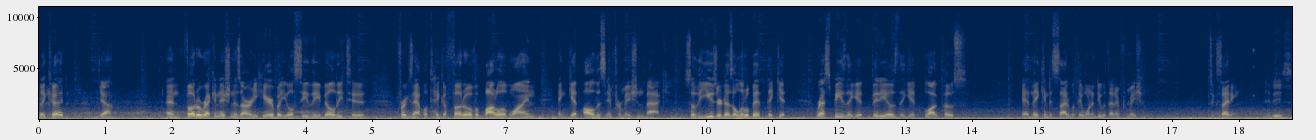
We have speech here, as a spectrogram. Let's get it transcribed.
They could, yeah. And photo recognition is already here, but you'll see the ability to, for example, take a photo of a bottle of wine and get all this information back. So the user does a little bit, they get recipes, they get videos, they get blog posts, and they can decide what they want to do with that information. It's exciting. It is.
